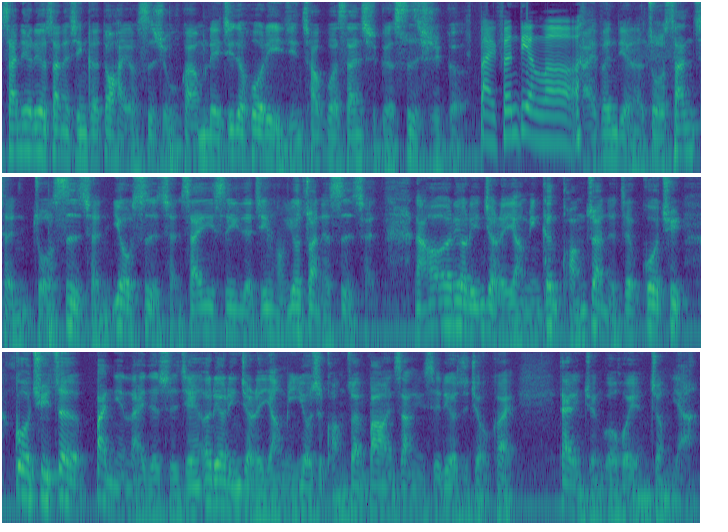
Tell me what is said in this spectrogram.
三六六三的新科都还有四十五块，我们累积的获利已经超过三十个、四十个百分点了，百分点了，左三成，左四成，右四成，三一四一的金红又赚了四成，然后二六零九的阳明更狂赚了。这过去过去这半年来的时间，二六零九的阳明又是狂赚，包含上一次六十九块，带领全国会员重压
